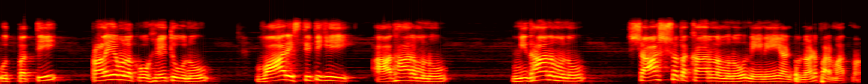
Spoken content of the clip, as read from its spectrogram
ఉత్పత్తి ప్రళయములకు హేతువును వారి స్థితికి ఆధారమును నిధానమును శాశ్వత కారణమును నేనే అంటున్నాడు పరమాత్మ.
